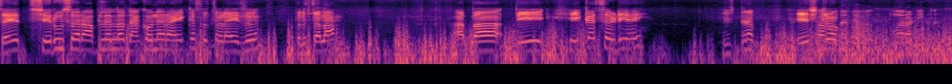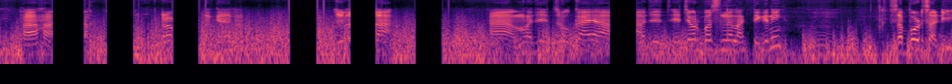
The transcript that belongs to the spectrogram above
सय्यद शेरू सर आपल्याला दाखवणार आहे कसं चढायचं तर चला आता ते हे का चढी आहे हिस्ट्रप हिस्ट्रप. मराठी हां हां जुला हां म्हणजे जो काय हा, म्हणजे याच्यावर बसणं लागते का नाही? सपोर्टसाठी.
